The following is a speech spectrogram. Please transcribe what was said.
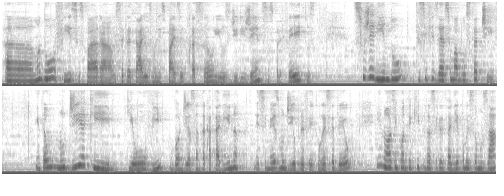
uh, mandou ofícios para os secretários municipais de educação e os dirigentes, os prefeitos, sugerindo que se fizesse uma busca ativa. Então, no dia que, que eu ouvi o Bom Dia Santa Catarina, nesse mesmo dia o prefeito recebeu e nós, enquanto equipe da secretaria, começamos a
